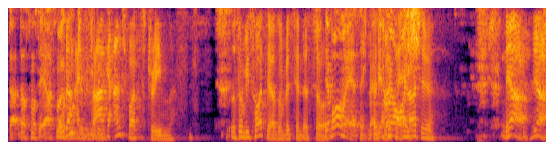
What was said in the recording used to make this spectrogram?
Da, das muss erstmal Oder gut ein Frage-Antwort-Stream. So wie es heute ja so ein bisschen ist. So. Ja, brauchen wir jetzt nicht mehr. Das Wir haben ja euch. Leute. Ja, ja.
